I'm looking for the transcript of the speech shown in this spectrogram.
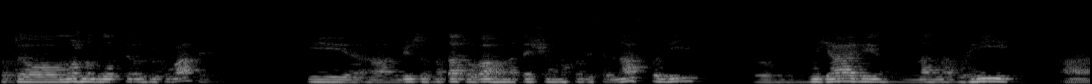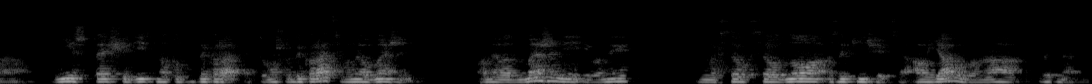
Тобто можна було б це роздрукувати і е, більше звертати увагу на те, що знаходиться на столі, в уяві, на, на в грі, а, ніж те, що дійсно тут в декораціях. Тому що декорації вони обмежені. Вони обмежені і вони все, все одно закінчуються, а уява вона безмежна.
